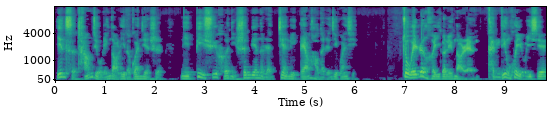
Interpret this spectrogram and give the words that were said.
因此，长久领导力的关键是你必须和你身边的人建立良好的人际关系。作为任何一个领导人，肯定会有一些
